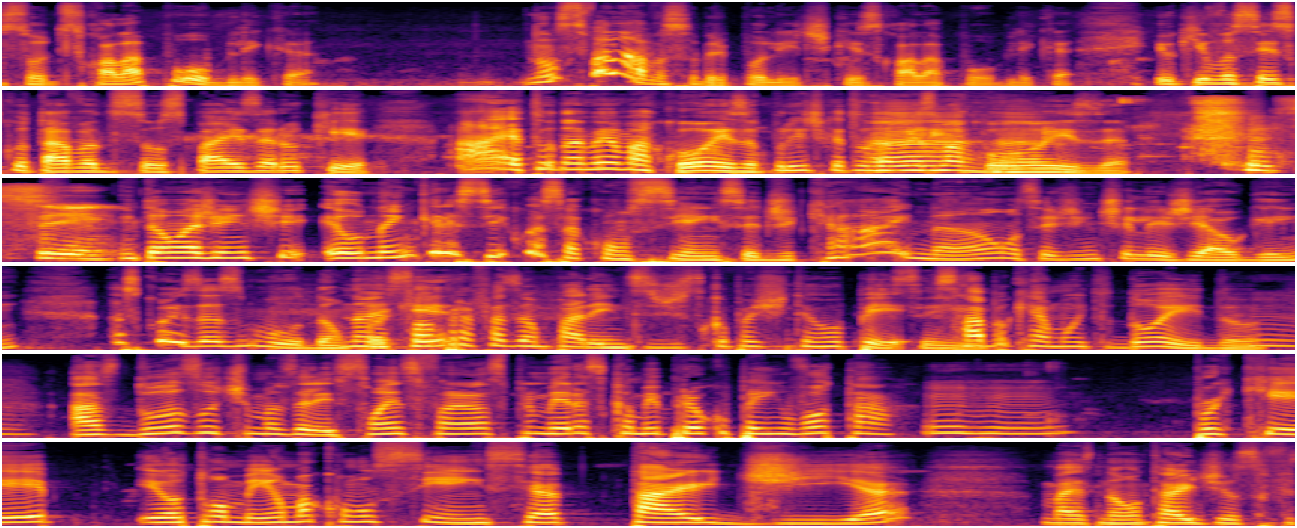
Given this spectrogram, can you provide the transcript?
sou de escola pública. Não se falava sobre política em escola pública. E o que você escutava dos seus pais era o quê? Ah, é tudo a mesma coisa, política é tudo a mesma Aham. coisa. Sim. Então a gente, eu nem cresci com essa consciência de que, ai, não, se a gente eleger alguém, as coisas mudam. Não, e porque só pra fazer um parênteses, desculpa te interromper. Sim. Sabe o que é muito doido? Hum. As duas últimas eleições foram as primeiras que eu me preocupei em votar. Uhum. Porque eu tomei uma consciência tardia, mas não tardia o sufi-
